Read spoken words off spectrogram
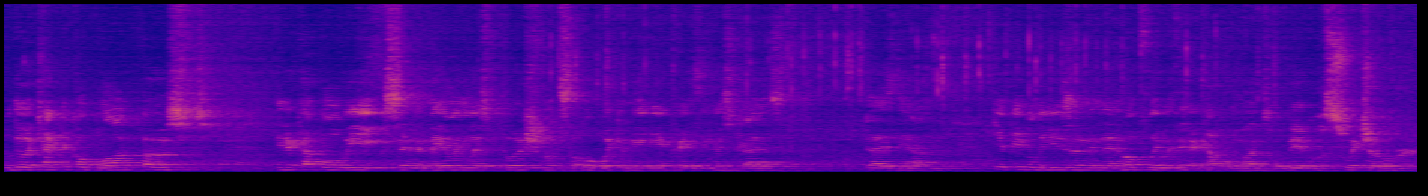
we'll do a technical blog post in a couple of weeks and a mailing list push once the whole Wikimania craziness dies, dies down. Get people to use them, and then hopefully within a couple of months we'll be able to switch over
